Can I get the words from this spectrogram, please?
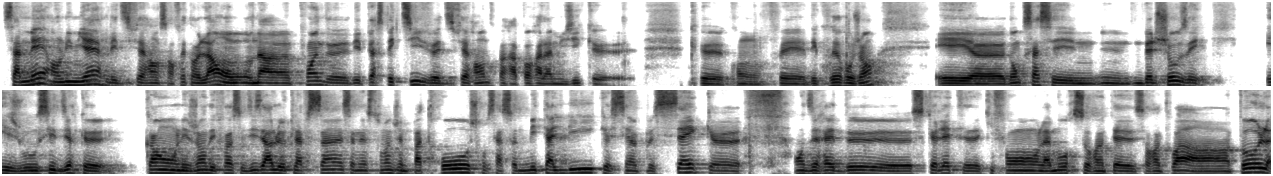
ça met en lumière les différences. En fait, là, on, a un point de, des perspectives différentes par rapport à la musique euh, qu'on fait découvrir aux gens. Et donc ça, c'est une, une, belle chose. Et, et je veux aussi dire que quand les gens, des fois, se disent, ah, le clavecin, c'est un instrument que j'aime pas trop, je trouve que ça sonne métallique, c'est un peu sec, euh, on dirait deux euh, squelettes qui font l'amour sur un, sur un toit en tôle.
